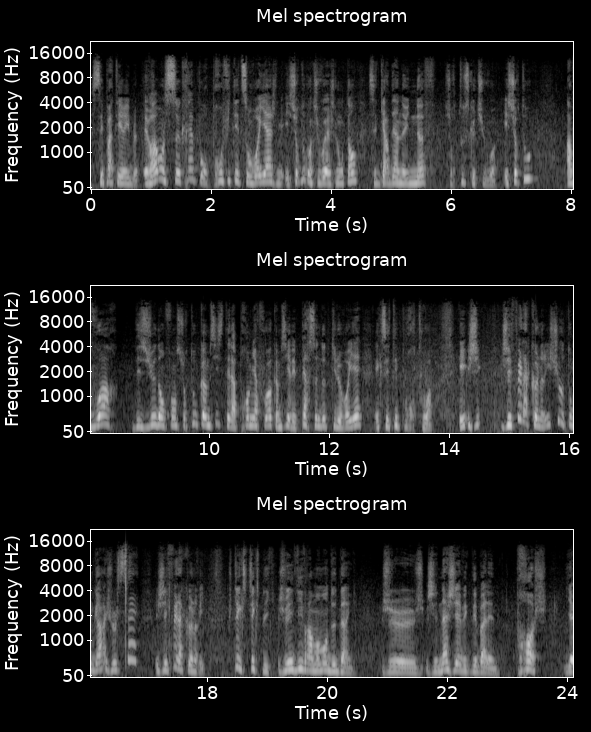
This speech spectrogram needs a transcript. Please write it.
c'est pas terrible. Et vraiment le secret pour profiter de son voyage, mais et surtout quand tu voyages longtemps, c'est de garder un œil neuf sur tout ce que tu vois. Et surtout avoir des yeux d'enfant surtout, comme si c'était la première fois, comme s'il y avait personne d'autre qui le voyait et que c'était pour toi. Et j'ai fait la connerie, je suis au Tonga, je le sais, j'ai fait la connerie. Je t'explique, je venais de vivre un moment de dingue. J'ai nagé avec des baleines, proches. Il y a,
